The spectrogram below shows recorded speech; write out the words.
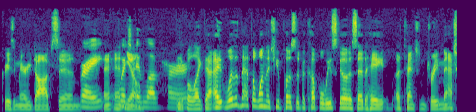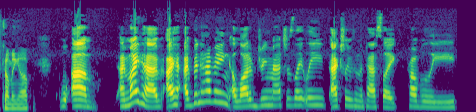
Crazy Mary Dobson, Right. And, and, Which you know, I love her. people like that. I, wasn't that the one that you posted a couple weeks ago? That said, "Hey, attention, dream match coming up." Well, um, I might have. I I've been having a lot of dream matches lately. Actually, within the past like probably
